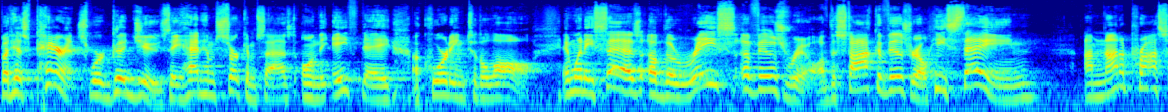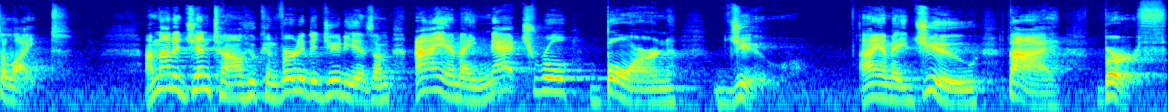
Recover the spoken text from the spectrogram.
but his parents were good Jews. They had him circumcised on the eighth day according to the law. And when he says, of the race of Israel, of the stock of Israel, he's saying, I'm not a proselyte. I'm not a Gentile who converted to Judaism. I am a natural born Jew. I am a Jew by birth.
